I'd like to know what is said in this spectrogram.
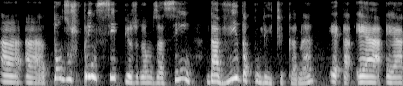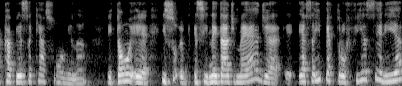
a, a, todos os princípios, digamos assim, da vida política, né? É, é, a, é a cabeça que assume, né? Então, é, isso, assim, na Idade Média, essa hipertrofia seria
